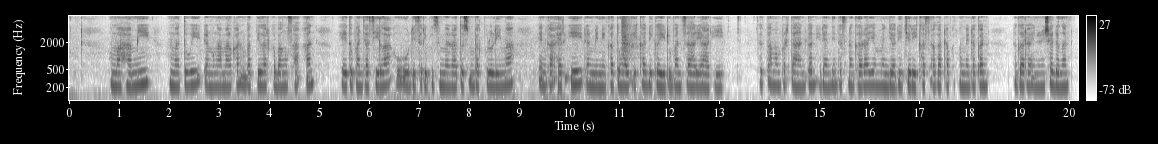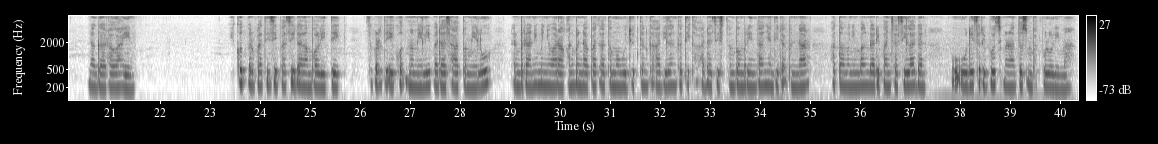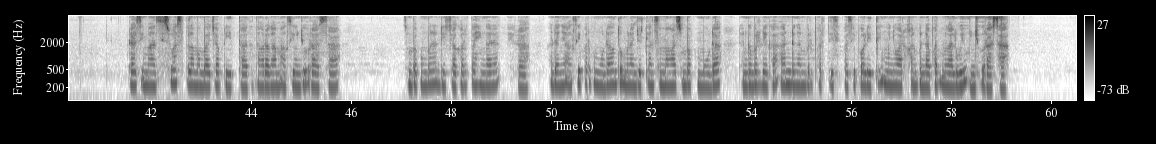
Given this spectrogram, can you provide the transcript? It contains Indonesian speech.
Memahami, mematuhi, dan mengamalkan empat pilar kebangsaan yaitu Pancasila, UUD 1945, NKRI, dan Bhinneka Tunggal Ika di kehidupan sehari-hari, serta mempertahankan identitas negara yang menjadi ciri khas agar dapat membedakan negara Indonesia dengan negara lain. Ikut berpartisipasi dalam politik, seperti ikut memilih pada saat pemilu, dan berani menyuarakan pendapat atau mewujudkan keadilan ketika ada sistem pemerintahan yang tidak benar atau menyimpang dari Pancasila dan UUD 1945. Reaksi mahasiswa setelah membaca berita tentang ragam aksi unjuk rasa Sumpah Pemuda di Jakarta hingga daerah. Adanya aksi para pemuda untuk melanjutkan semangat Sumpah Pemuda dan kemerdekaan dengan berpartisipasi politik menyuarakan pendapat melalui unjuk rasa.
